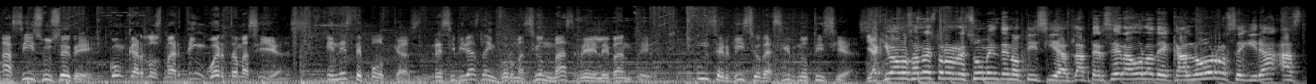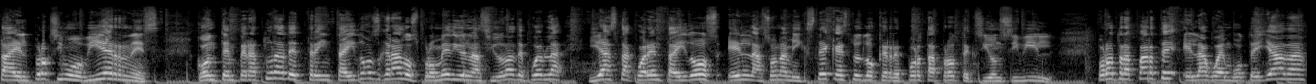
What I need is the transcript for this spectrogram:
Así sucede con Carlos Martín Huerta Macías. En este podcast recibirás la información más relevante. Un servicio de Asir Noticias. Y aquí vamos a nuestro resumen de noticias. La tercera ola de calor seguirá hasta el próximo viernes con temperatura de 32 grados promedio en la ciudad de Puebla y hasta 42 en la zona mixteca. Esto es lo que reporta Protección Civil. Por otra parte, el agua embotellada,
